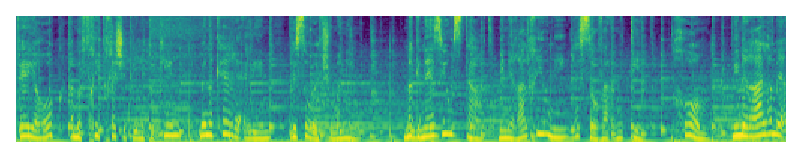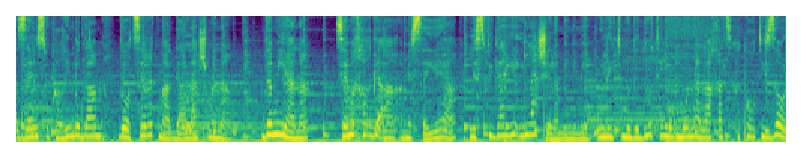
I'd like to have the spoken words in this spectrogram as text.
תה ירוק המפחית חשק למתוקים, מנקה רעלים ושורף שומנים. מגנזיום ציטראט, מינרל חיוני לשובע אמיתי. כרום, מינרל המאזן סוכרים בדם ועוצר את מעגל ההשמנה. דמיאנה, צמח הרגעה המסייע לספיגה יעילה של המינימי ולהתמודדות עם הורמון הלחץ הקורטיזול,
